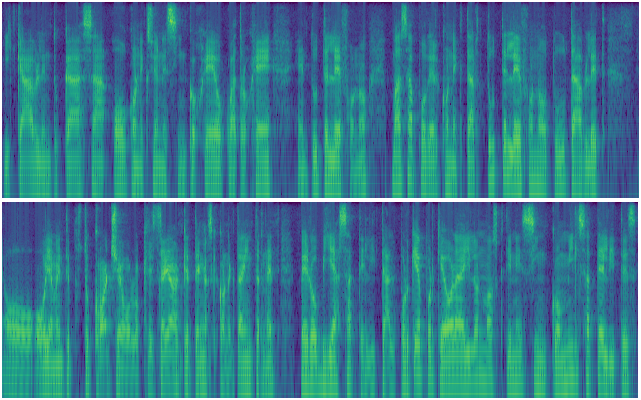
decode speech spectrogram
y cable en tu casa o conexiones 5G o 4G en tu teléfono, vas a poder conectar tu teléfono, tu tablet o obviamente pues tu coche o lo que sea que tengas que conectar a internet, pero vía satelital. ¿Por qué? Porque ahora Elon Musk tiene 5000 satélites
